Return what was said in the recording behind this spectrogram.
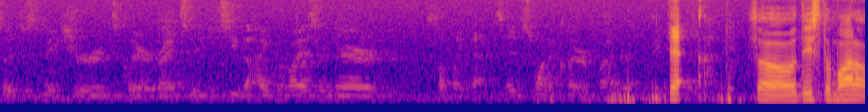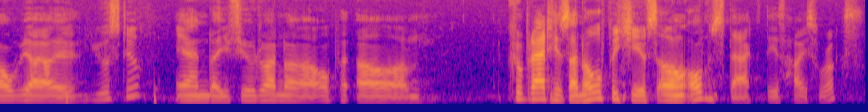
So just make sure it's clear, right? So you can see the hypervisor there, stuff like that. So I just want to clarify that. Yeah. So this is the model we are used to, and if you run uh, open, um, Kubernetes and OpenShift on OpenStack, this is how it works.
